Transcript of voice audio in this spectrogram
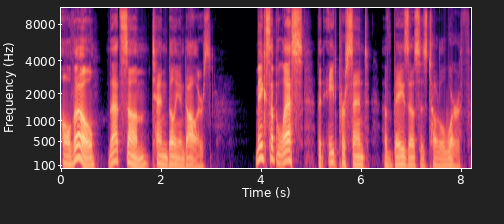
Although that sum, $10 billion, makes up less than 8% of Bezos' total worth.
